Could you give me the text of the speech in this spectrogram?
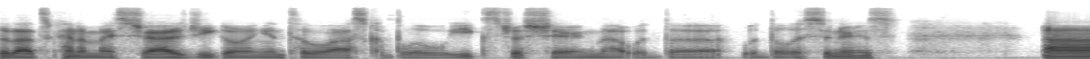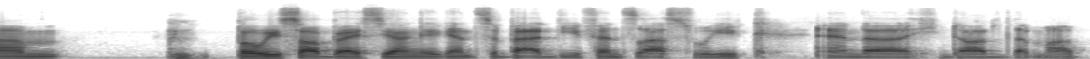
So that's kind of my strategy going into the last couple of weeks, just sharing that with the with the listeners. Um, but we saw Bryce Young against a bad defense last week, and uh, he dotted them up.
